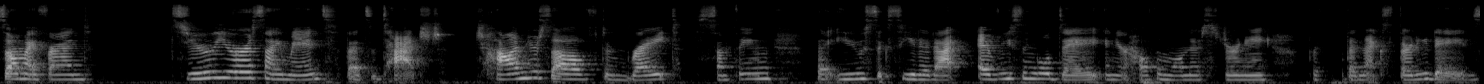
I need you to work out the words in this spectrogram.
So, my friend, do your assignment that's attached. Challenge yourself to write something that you succeeded at every single day in your health and wellness journey for the next 30 days.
